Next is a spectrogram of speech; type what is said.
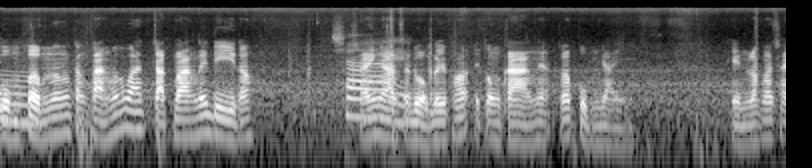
ปุ่มเปิ่มต่างๆเขาก็ว่าจัดวางได้ดีเนาะใช่ใช้งานสะดวกโดยเฉพาะไอ้ตรงกลางเนี่ยก็ปุ่มใหญ่ เห็นแล้วก็ใช้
